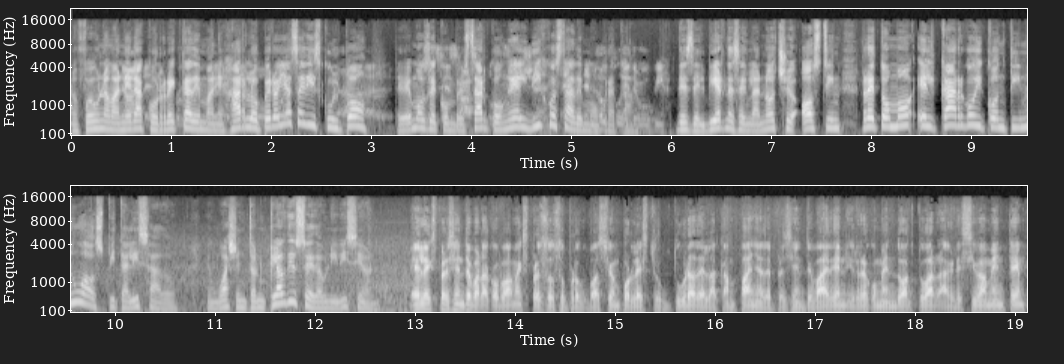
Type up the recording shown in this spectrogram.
No fue una manera correcta de manejarlo, pero ya se disculpó. Debemos de conversar con él, dijo esta demócrata. Desde el viernes en la noche, Austin retomó el cargo y continúa hospitalizado. En Washington, Claudio Seda, Univision. El expresidente Barack Obama expresó su preocupación por la estructura de la campaña del presidente Biden y recomendó actuar agresivamente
